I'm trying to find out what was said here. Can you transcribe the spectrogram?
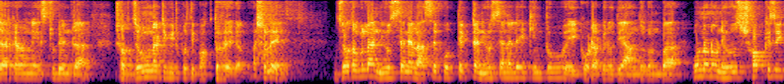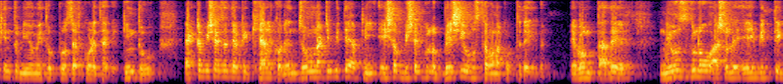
যার কারণে স্টুডেন্টরা সব যমুনা টিভির প্রতি ভক্ত হয়ে গেল? আসলে যতগুলা নিউজ চ্যানেল আছে, প্রত্যেকটা নিউজ চ্যানেলেই কিন্তু এই কোটা বিরোধী আন্দোলন বা অন্যান্য নিউজ সব কিছুই কিন্তু নিয়মিত প্রচার করে থাকে। কিন্তু একটা বিষয় যদি আপনি খেয়াল করেন, যমুনা টিভিতে আপনি এইসব বিষয়গুলো বেশি উপস্থাপনা করতে দেখবেন এবং তাদের নিউজগুলো আসলে এই ভিত্তিক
